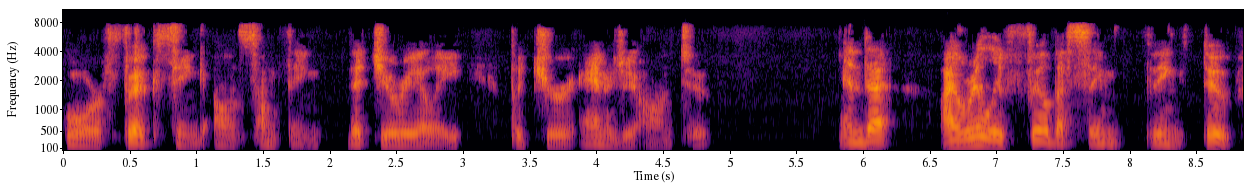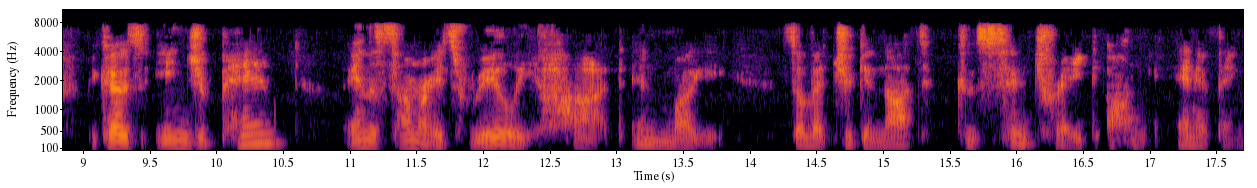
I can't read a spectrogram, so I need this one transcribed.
or focusing on something that you really put your energy onto. And that I really feel the same thing too, because in Japan, in the summer, it's really hot and muggy, so that you cannot concentrate on anything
